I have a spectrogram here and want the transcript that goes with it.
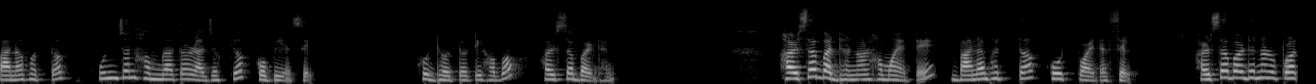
পানভট্টক কোনজন সম্ৰাটৰ ৰাজকীয় কবি আছিল? শুদ্ধ উত্তৰটি হ'ব হৰ্ষবৰ্ধন। হৰ্ষবৰ্ধনৰ সময়তে বানভট্ট কোৰ্ট পয়েট আছিল। হৰ্ষবৰ্ধনৰ ওপৰত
